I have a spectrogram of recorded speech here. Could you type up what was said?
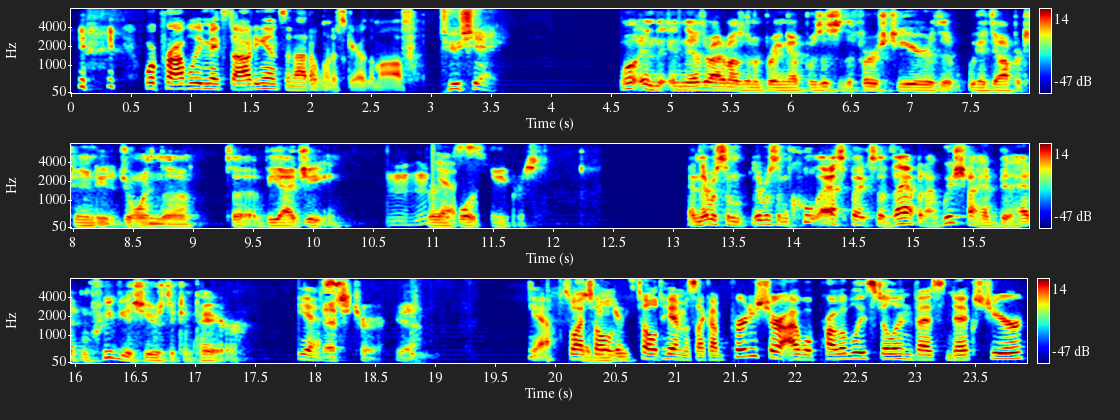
we're probably mixed audience, and I don't want to scare them off. Touche. Well, and, and the other item I was going to bring up was this is the first year that we had the opportunity to join the, the VIG, hmm very Yes. important gamers. And there was some there were some cool aspects of that, but I wish I had been, had in previous years to compare. Yes, That's true. Yeah. yeah. So I I mean, told there's- told him it's like I'm pretty sure I will probably still invest next year,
